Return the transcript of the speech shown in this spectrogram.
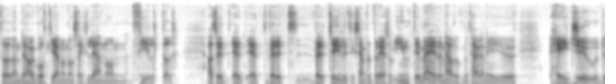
förrän det har gått igenom någon slags Lennon-filter. Alltså ett, ett, ett, väldigt, väldigt tydligt exempel på det som inte är med i den här dokumentären är ju Hey Jude.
